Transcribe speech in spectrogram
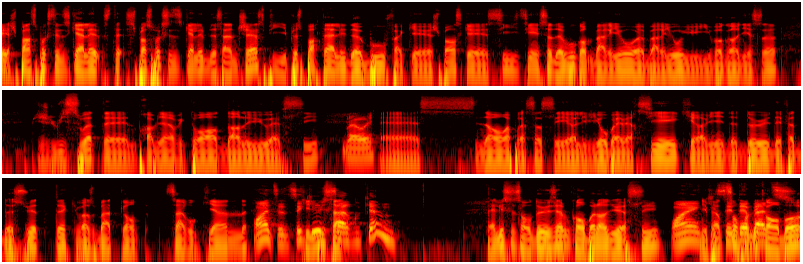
Mais je pense pas que c'est du calibre. Je pense pas que c'est du calibre de Sanchez, puis il est plus porté à aller debout. Fait que je pense que s'il tient ça debout contre Barrio, Barrio il, il va gagner ça. Puis je lui souhaite euh, une première victoire dans le UFC. Ben oui. Euh, sinon, après ça, c'est Olivier Aubin-Mercier qui revient de deux défaites de suite, qui va se battre contre Tsaroukian. Ouais, tu sais Qui, lui, Saroukan? Ben, lui, c'est son deuxième combat dans l'UFC. Ouais, Il a perdu son premier combat.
